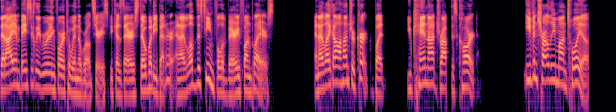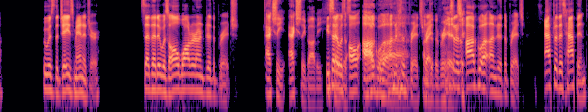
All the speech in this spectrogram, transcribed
that I am basically rooting for to win the World Series because there's nobody better. And I love this team full of very fun players. And I like Alejandro Kirk, but you cannot drop this card. Even Charlie Montoyo, who is the Jays manager, said that it was all water under the bridge. Actually, actually, Bobby. He, said, it was, all agua, under the bridge, Under right? the He bridge. said it was agua under the bridge. After this happened,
